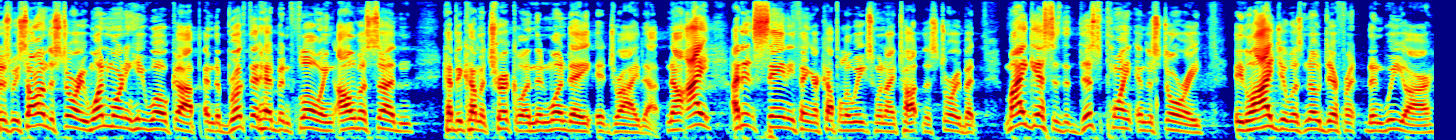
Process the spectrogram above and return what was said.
as we saw in the story, one morning he woke up and the brook that had been flowing all of a sudden had become a trickle and then one day it dried up. Now, I, I didn't say anything a couple of weeks when I taught the story, but my guess is that this point in the story, Elijah was no different than we are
